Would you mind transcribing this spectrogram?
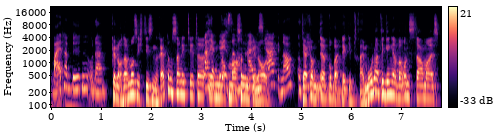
weiterbilden oder? Genau, dann muss ich diesen Rettungssanitäter Ach, eben ja, noch machen. genau. Jahr, genau. Okay. Der kommt, der, wobei, der geht drei Monate, ging ja bei uns damals.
